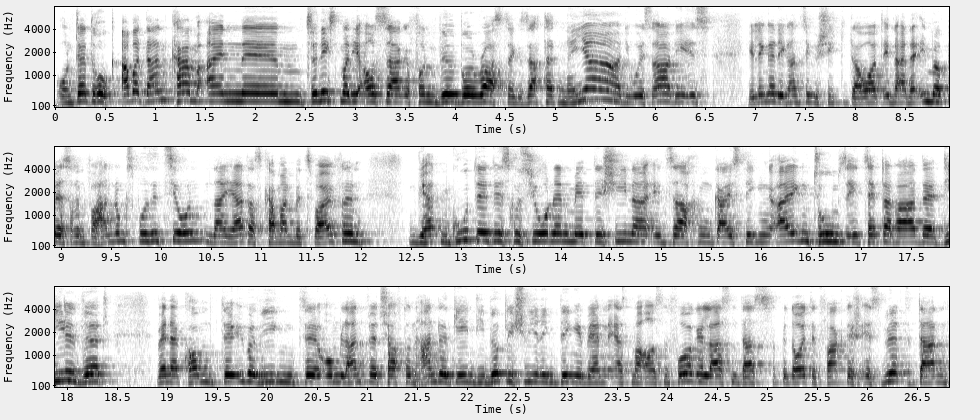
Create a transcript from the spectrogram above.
unter Druck. Aber dann kam ein, ähm, zunächst mal die Aussage von Wilbur Ross, der gesagt hat, naja, die USA, die ist, je länger die ganze Geschichte dauert, in einer immer besseren Verhandlungsposition. Naja, das kann man bezweifeln. Wir hatten gute Diskussionen mit China in Sachen geistigen Eigentums etc. Der Deal wird wenn er kommt, überwiegend äh, um Landwirtschaft und Handel gehen. Die wirklich schwierigen Dinge werden erstmal außen vor gelassen. Das bedeutet faktisch, es wird dann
